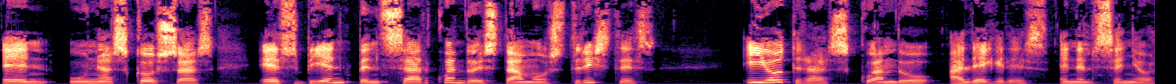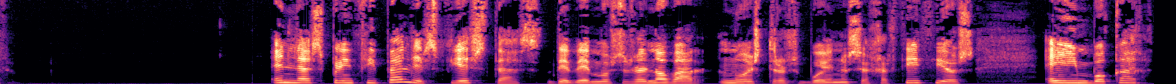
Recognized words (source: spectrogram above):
En unas cosas es bien pensar cuando estamos tristes y otras cuando alegres en el Señor. En las principales fiestas debemos renovar nuestros buenos ejercicios e invocar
